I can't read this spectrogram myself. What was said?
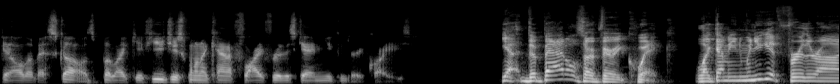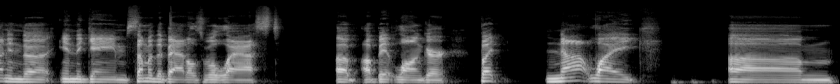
get all the best scores. But like, if you just want to kind of fly through this game, you can do it quite easy. Yeah, the battles are very quick. Like I mean, when you get further on in the in the game, some of the battles will last a, a bit longer, but not like um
